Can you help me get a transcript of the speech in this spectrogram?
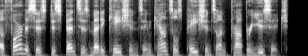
A pharmacist dispenses medications and counsels patients on proper usage.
